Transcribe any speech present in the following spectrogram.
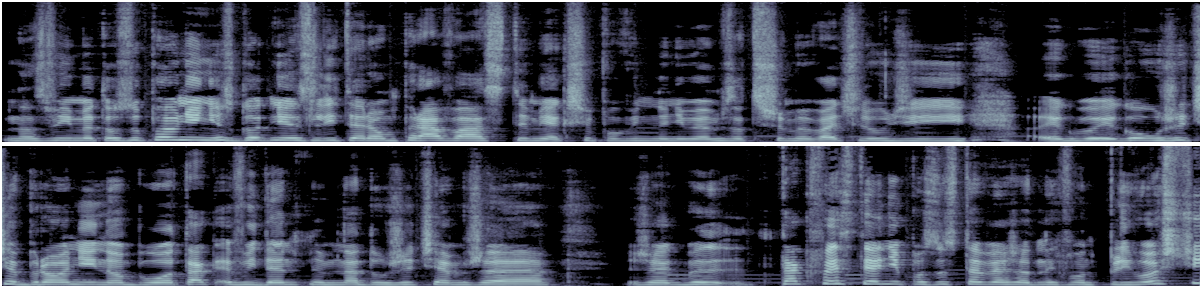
nazwijmy to zupełnie niezgodnie z literą prawa, z tym jak się powinno, nie wiem, zatrzymywać ludzi, jakby jego użycie broni no, było tak ewidentnym nadużyciem, że, że jakby ta kwestia nie pozostawia żadnych wątpliwości,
